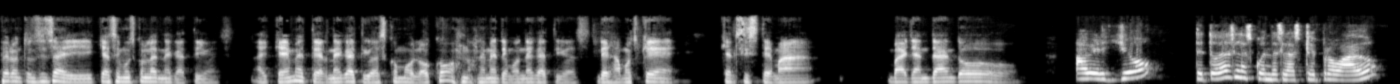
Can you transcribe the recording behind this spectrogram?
pero entonces ahí, ¿qué hacemos con las negativas? ¿Hay que meter negativas como loco o no le metemos negativas? ¿Dejamos que, el sistema vaya andando? A ver, yo, de todas las cuentas las que he probado,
